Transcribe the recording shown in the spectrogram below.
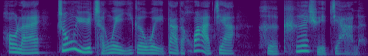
后来终于成为一个伟大的画家和科学家了。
